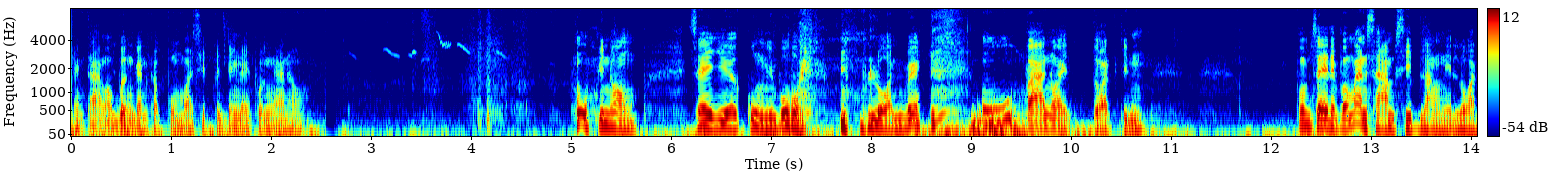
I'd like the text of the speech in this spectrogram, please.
จังถามาเบิ่งกันครับผมว่าสิเป็นยังไงผลงานเฮาโอ้พี่น้องใส่เหยื่อกุ้งนี่บ่ไหวหลอนเว้ยโอ้ปลาหน่อยตอดกิน ผมใส่ได้ประมาณสามสิบหลังเนี่ยหลอน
